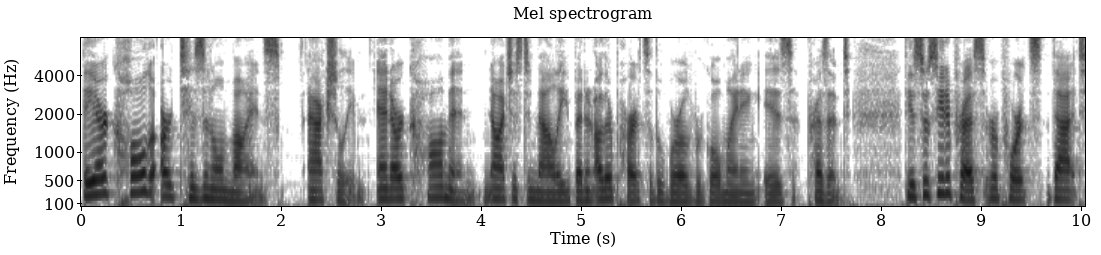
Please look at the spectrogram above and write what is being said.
They are called artisanal mines, actually, and are common not just in Mali, but in other parts of the world where gold mining is present. The Associated Press reports that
